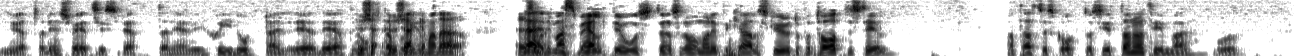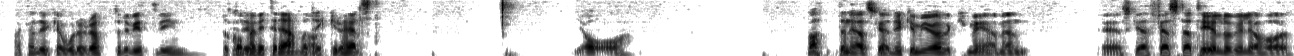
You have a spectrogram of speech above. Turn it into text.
ni vet vad det är en schweizisk rätt där nere vid skidorterna. Det, det äter Hur, ofta hur käkar man där då? Är det Nej, det, man smälter ju osten så då har man lite kallskuret och potatis till. Fantastiskt gott att sitta några timmar. Och man kan dricka både rött eller vitt vin. Då kommer vi till det. Vad Ja. dricker du helst? Ja. Vatten älskar jag. Jag dricker mjölk med men eh, ska jag fästa till då vill jag ha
